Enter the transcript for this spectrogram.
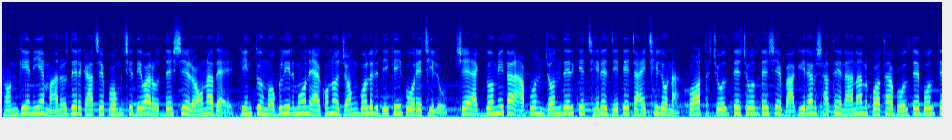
সঙ্গে নিয়ে মানুষদের কাছে পৌঁছে দেওয়ার উদ্দেশ্যে রওনা দেয়, কিন্তু মোগলির মন এখনও জঙ্গলের দিকেই পড়েছিল। সে একদমই তার আপন জনদেরকে ছেড়ে যেতে চাইছিল না। পথ চলতে চলতে সে বাগিরার সাথে নানান কথা বলতে বলতে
